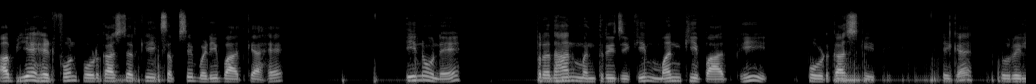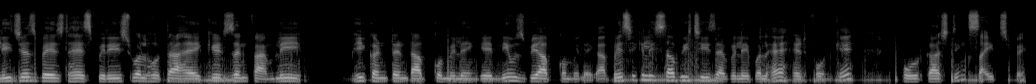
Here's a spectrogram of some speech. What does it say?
अब ये हेडफोन पॉडकास्टर की एक सबसे बड़ी बात क्या है? इन्होंने प्रधानमंत्री जी की मन की बात भी पॉडकास्ट की थी, ठीक है? तो रिलीजियस बेस्ड है स्पिरिचुअल होता है किड्स एंड फैमिली भी कंटेंट आपको मिलेंगे न्यूज़ भी आपको मिलेगा। बेसिकली सभी चीज़ अवेलेबल है हेडफोन के पॉडकास्टिंग साइट्स पे।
